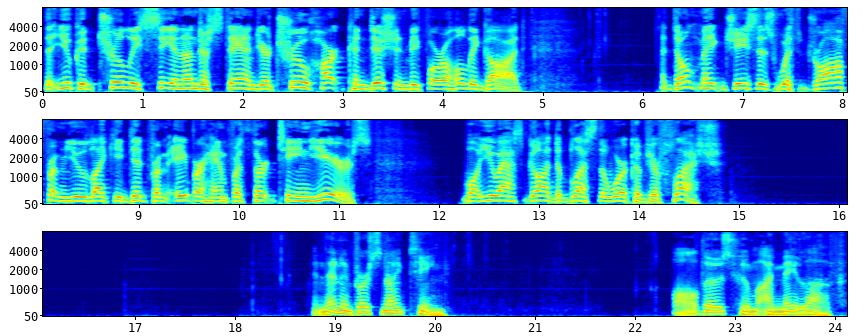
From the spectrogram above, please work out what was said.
that you could truly see and understand your true heart condition before a holy God. Don't make Jesus withdraw from you like he did from Abraham for 13 years while you ask God to bless the work of your flesh. And then in verse 19, all those whom I may love,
